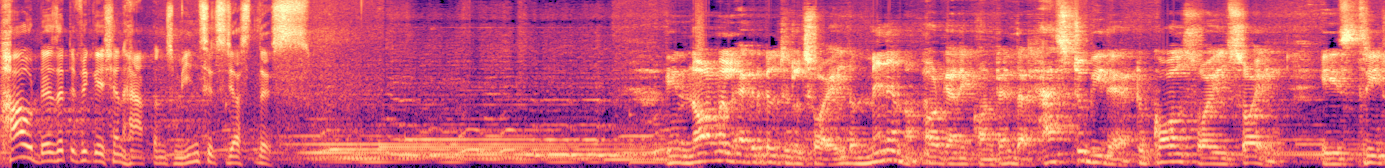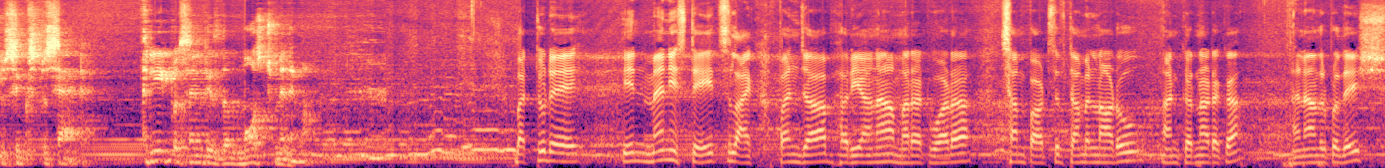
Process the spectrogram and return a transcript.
How desertification happens means it's just this. In normal agricultural soil, the minimum organic content that has to be there to call soil soil is three to six percent. Three percent is the most minimum. But today, in many states like Punjab, Haryana, Marathwada, some parts of Tamil Nadu and Karnataka and Andhra Pradesh,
